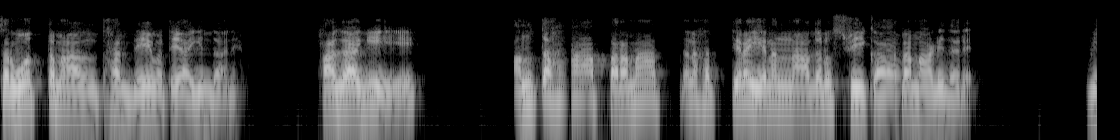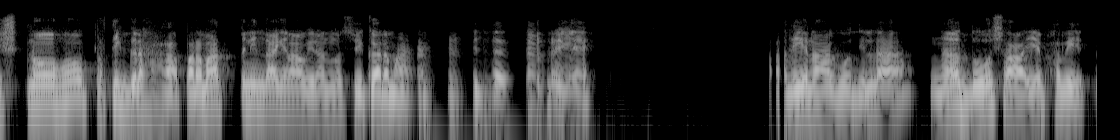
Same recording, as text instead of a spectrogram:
ಸರ್ವೋತ್ತಮನಾದಂತಹ ದೇವತೆಯಾಗಿದ್ದಾನೆ ಹಾಗಾಗಿ ಅಂತಹ ಪರಮಾತ್ಮನ ಹತ್ತಿರ ಏನನ್ನಾದರೂ ಸ್ವೀಕಾರ ಮಾಡಿದರೆ. ವಿಷ್ಣೋಹೋ ಪ್ರತಿಗ್ರಹ, ಪರಮಾತ್ಮನಿಂದಾಗಿ ನಾವು ಏನನ್ನು ಸ್ವೀಕಾರ ಮಾಡಿದರೆ ಅದೇನಾಗೋದಿಲ್ಲ, ನ ದೋಷಾಯ ಭವೇತ್.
